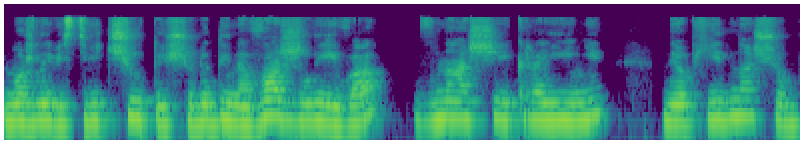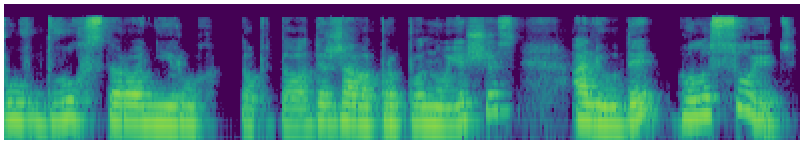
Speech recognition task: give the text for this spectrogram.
можливість відчути, що людина важлива в нашій країні, необхідно, щоб був двохсторонній рух. Тобто держава пропонує щось, а люди голосують.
